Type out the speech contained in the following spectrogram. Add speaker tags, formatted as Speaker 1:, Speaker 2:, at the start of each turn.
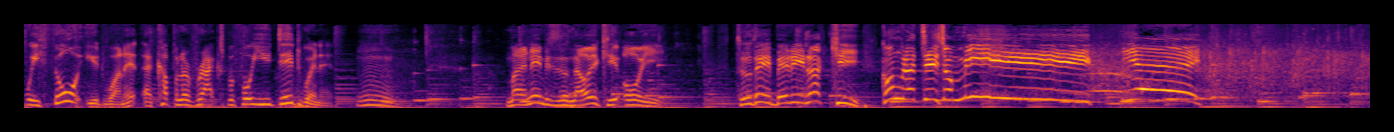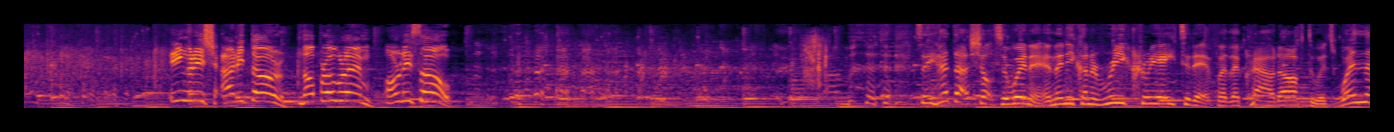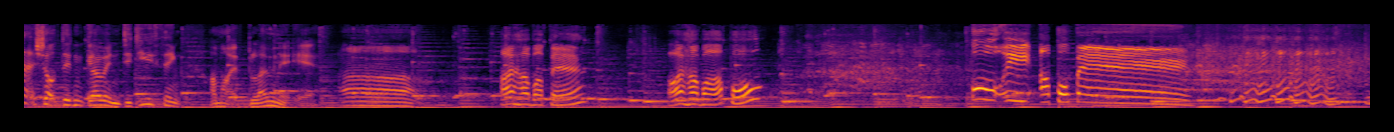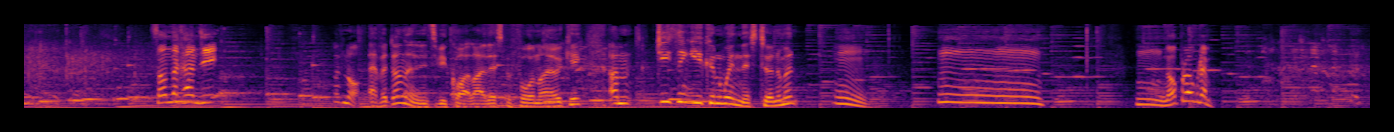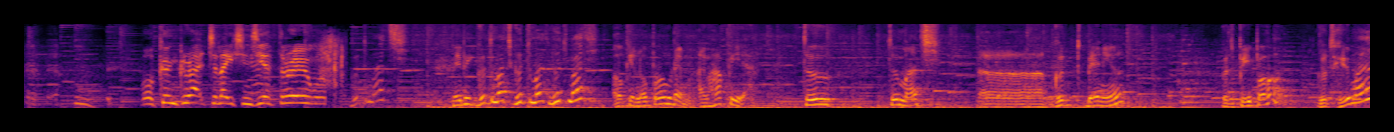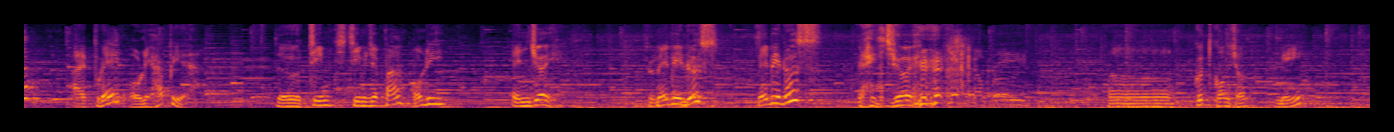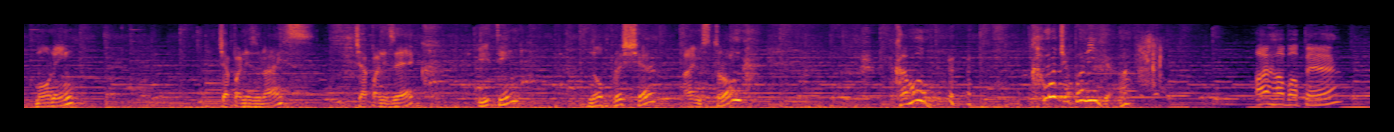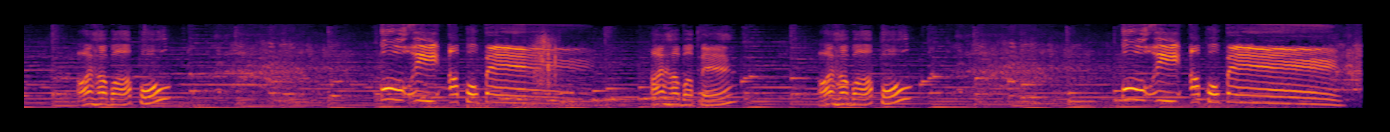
Speaker 1: We thought you'd won it a couple of racks before you did win it. Hmm.
Speaker 2: My name is Naoyuki Oi. Today very lucky. Congratulations me! Yay! English a little, no problem. Only so.
Speaker 1: so he had that shot to win it, and then he kind of recreated it for the crowd afterwards. When that shot didn't go in, did you think I might have blown it here?
Speaker 2: Ah, uh, I have a pear. I have an apple. Oh, eat apple pear. そんな感じ。
Speaker 1: I've not ever done an interview quite like this before, Naoyuki. Um, do you think you can win this tournament?
Speaker 2: Mm, うん、no problem.
Speaker 1: Well, congratulations, you're through.
Speaker 3: Good match. Maybe good match, good match, good match. Okay, no problem. I'm happy. Too, too much. Uh, good venue, good people, good humor. I play only happy. The team, team Japan only enjoy. Maybe lose, maybe lose. Enjoy. uh, good condition. Me, morning. Japanese rice, Japanese egg, eating, no pressure. I'm strong. Come on, come on, Japanese.
Speaker 2: I have a pen. I have an apple. Oi, apple pen. I have a pen. I have an apple. Oi, apple pen.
